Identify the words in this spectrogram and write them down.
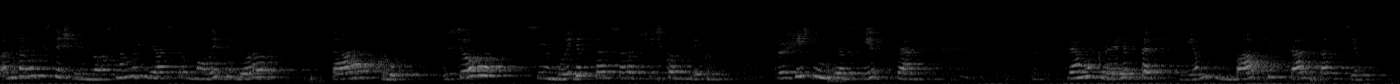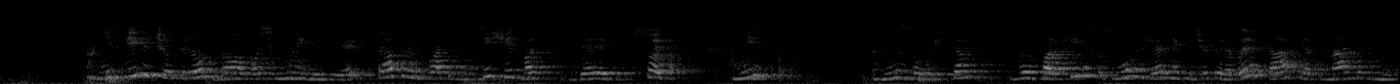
Антагоністичні відносини яструб, малий підорлик та круг. Усього 7 видів та 46 конфліктність. Трофічні зв'язки це прямокрилі птахи, дбаки та савці. Гнізді від 4 до 8 яєць та перебувають у гнізді ще 29 діб. Сойка. Гніз... Гніздується в парки лісосмуги жирняки 4 види та 15 гнізд.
